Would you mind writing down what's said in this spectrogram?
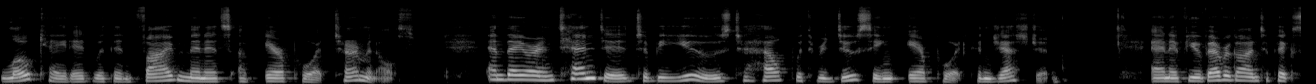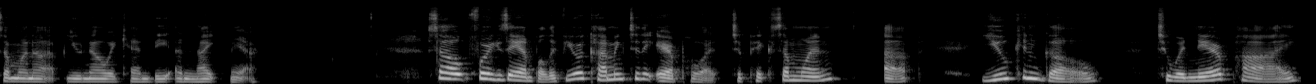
located within five minutes of airport terminals, and they are intended to be used to help with reducing airport congestion. And if you've ever gone to pick someone up, you know it can be a nightmare. So, for example, if you're coming to the airport to pick someone up, you can go to a nearby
